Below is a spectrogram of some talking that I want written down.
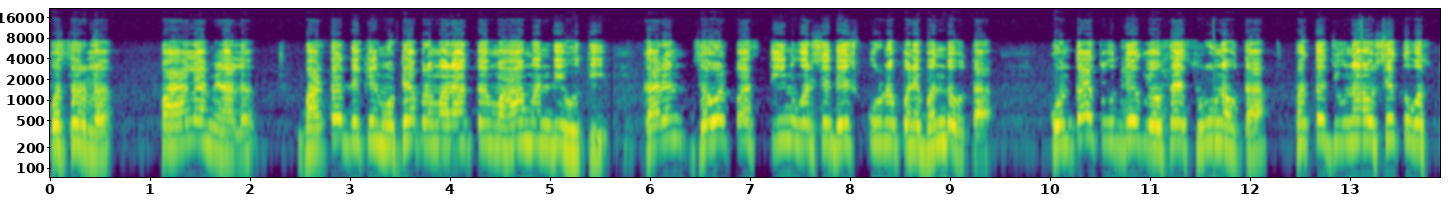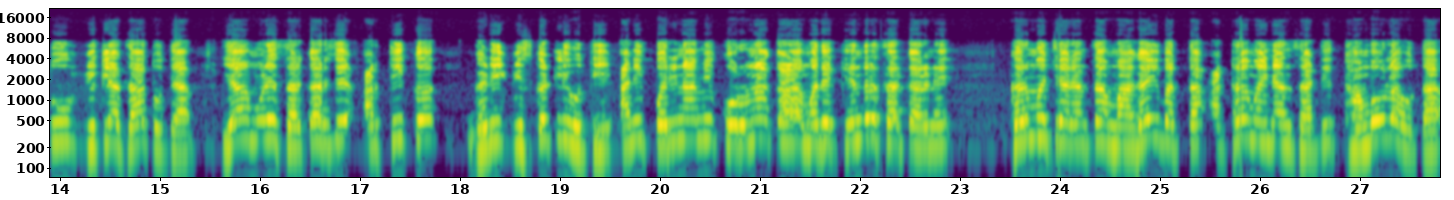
पसरलं पाहायला मिळालं. भारतात देखील मोठ्या प्रमाणात महामंदी होती. कारण जवळपास तीन वर्ष देश पूर्णपणे बंद होता. कोणताच उद्योग व्यवसाय सुरू नव्हता. फक्त जीवनावश्यक वस्तू विकल्या जात होत्या. यामुळे सरकारचे आर्थिक घडी विस्कटली होती आणि परिणामी कोरोना काळामध्ये केंद्र सरकारने कर्मचाऱ्यांचा महागाई भत्ता अठरा महिन्यांसाठी थांबवला होता.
